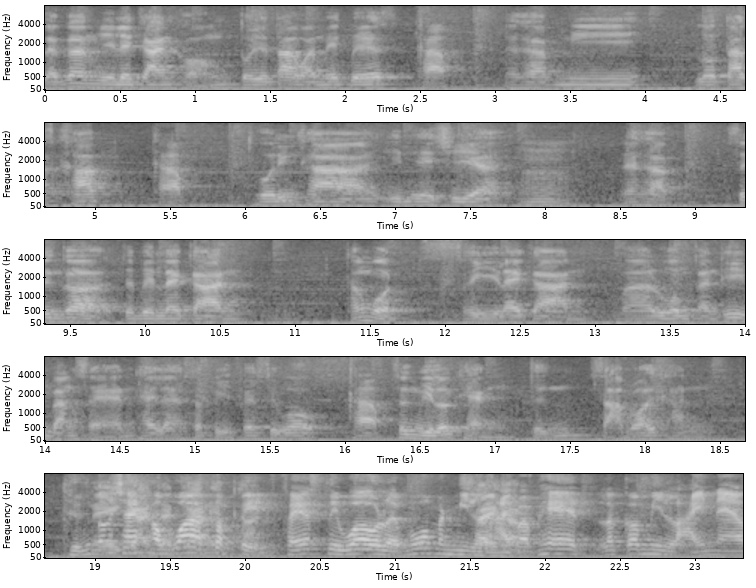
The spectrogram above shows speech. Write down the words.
แล้วก็มีรายการของ Toyota One Make Race ครับ นะครับ มี Lotus Cup ครับ Touring Car in Asia อืมนะครับ ซึ่งก็จะเป็นรายการทั้งหมด 4 รายการมารวมกันที่บางแสน Thailand Speed Festival ครับ ซึ่งมีรถแข่งถึง 300 คันถึงต้องนใช้กรคำว่าจัดสกรปีดแข่งขันเฟสติวัลเลย เพราะว่ามันมีหใช่ลาครัยบประเภท แล้วก็มีหลายแนว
